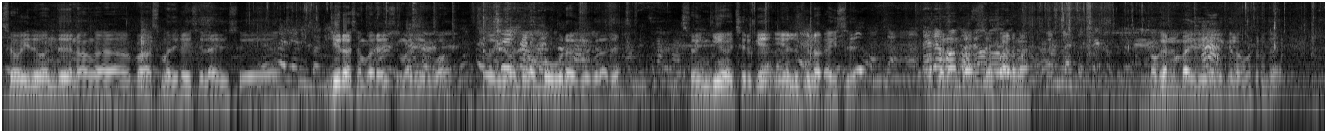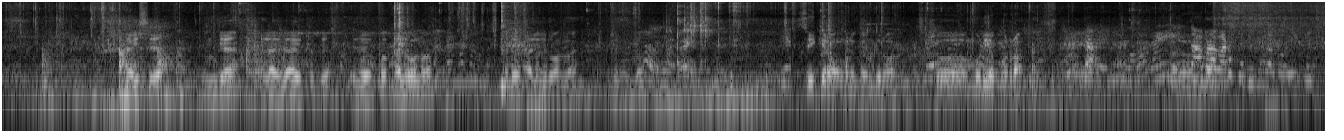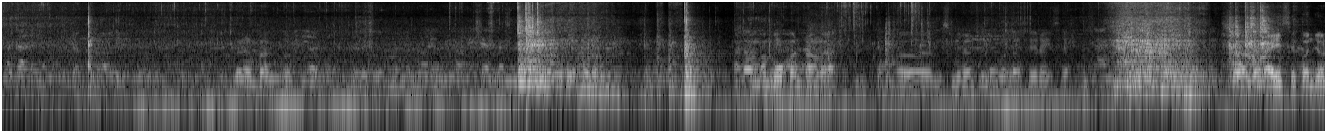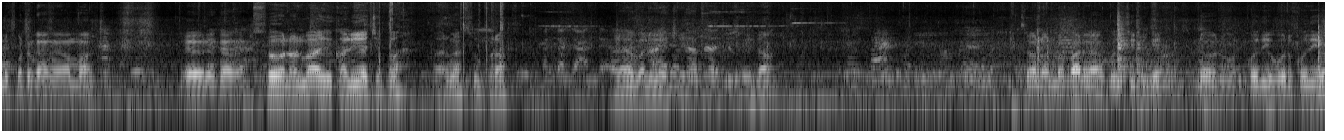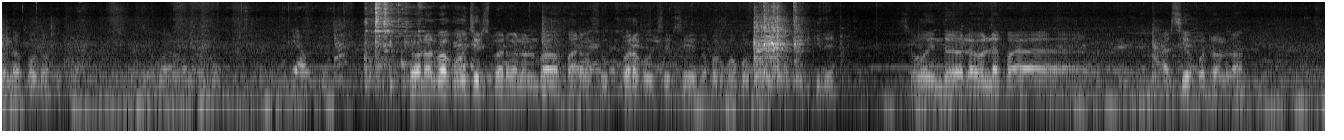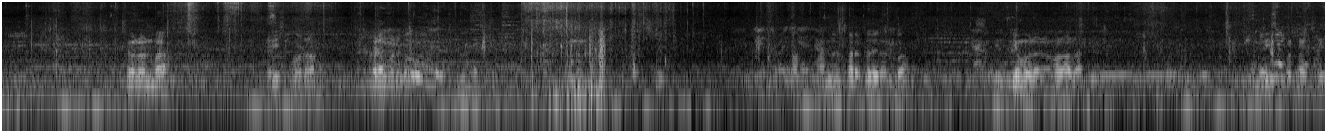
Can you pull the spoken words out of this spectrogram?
ஸோ இது வந்து நாங்கள் பாஸ்மதி ரைஸில் இது ஜீரா சம்பா ரைஸ் மாதிரி இருக்கும். ஸோ இது வந்து ரொம்ப ஊற வைக்கக்கூடாது. ஸோ இங்கேயும் வச்சுருக்கு ஏழு கிலோ ரைஸு ஓகே நண்பா ஸோ பாருங்கள் ஓகே நண்பா இது ஏழு கிலோ போட்டிருக்கு. ரைஸு இங்கே எல்லாம் இதாகிட்டுருக்கு இது இப்போ கழுவணும். அப்படியே கழுவிடுவாங்க. ஓகே நண்பா. சீக்கிரம் உங்களுக்கு வந்துடும் ஸோ மூடியை போடுறோம். மம்மி பண்ணுறாங்க பிஸ்மிலான்னு சொல்லி போட்டாச்சு ரைஸை ஸோ அந்த ரைஸு கொஞ்சோண்டு போட்டிருக்காங்க அம்மா. வேவுறதுக்காக ஸோ நண்பா இது கழியாச்சு இப்போ. பாருங்க சூப்பராக அழகாக கழுவியாச்சு. இதுதான். ஸோ நண்பா பாருங்கள் கொதிச்சிட்டு இருக்கு. இன்னும் ஒரு ஒரு கொதி ஒரு கொதி வந்தால் போதும். ஸோ நண்பா கொதிச்சிருச்சு பாருங்கள் நண்பா. பாருங்கள் சூப்பராக கொதிச்சிருச்சு கப்ப கப்ப கொதிக்குது. ஸோ இந்த லெவலில் ப அரிசியை போட்டுறோம் தான். ஸோ நண்பா ரைஸ் போடுறோம். கடை கொடுங்க. அனல் பறக்குது நண்பா. முக்கியமில்லை நம்மளால். ரைஸ் போட்டாச்சு.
